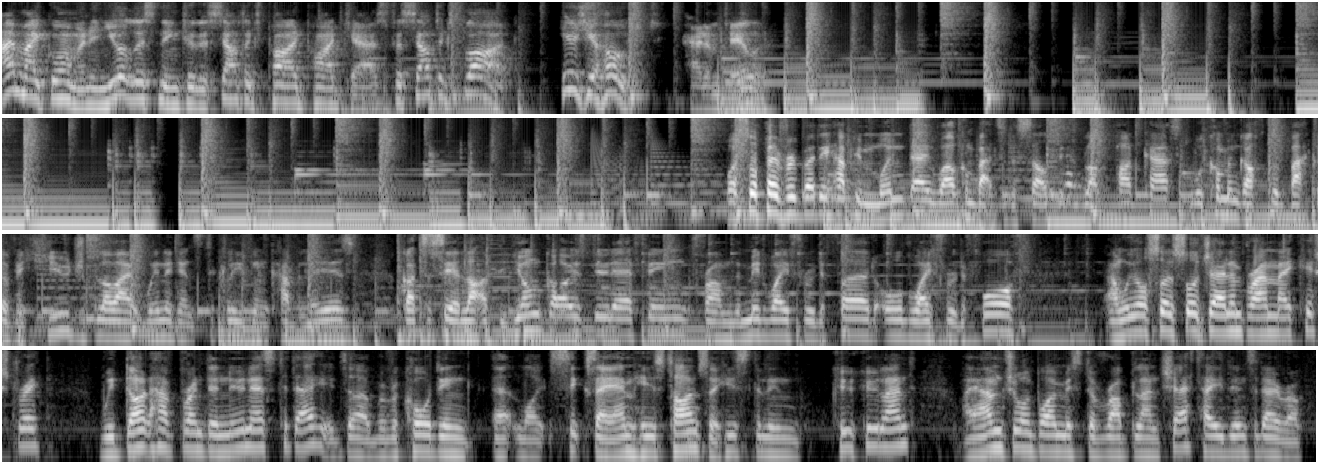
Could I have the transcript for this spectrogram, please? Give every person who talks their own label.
Speaker 1: I'm Mike Gorman, and you're listening to the Celtics Pod podcast for Celtics Blog. Here's your host, Adam Taylor.
Speaker 2: What's up, everybody? Happy Monday. Welcome back to the Celtics Blog podcast. We're coming off the back of a huge blowout win against the Cleveland Cavaliers. Got to see a lot of the young guys do their thing from the midway through the third all the way through the fourth. And we also saw Jaylen Brown make history. We don't have Brendan Nunez today. It's, uh, we're recording at like 6 a.m. his time, so he's still in cuckoo land. I am joined by Mr. Rob Blanchette. How you doing today, Rob?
